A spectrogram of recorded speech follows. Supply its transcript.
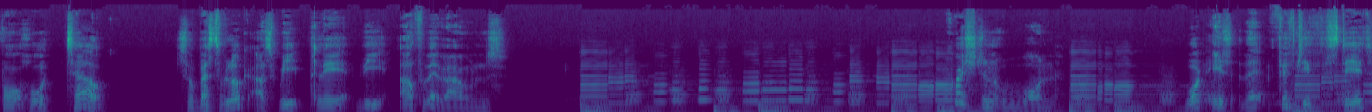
for hotel. So best of luck as we play the alphabet rounds. Question 1. What is the 50th state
